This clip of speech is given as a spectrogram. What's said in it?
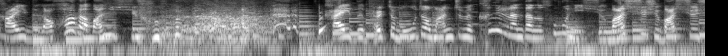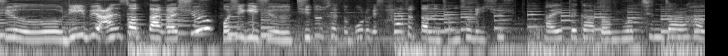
가이드가 화가 많슈 가이드 별점 5점 안 주면 큰일 난다는 소문이 이슈 마슈슈 마슈슈. 리뷰 안 썼다가 슈? 거시기 슈. 지도새도 모르게 사라졌다는 전설이 이슈 가이드가 너무 친절하고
